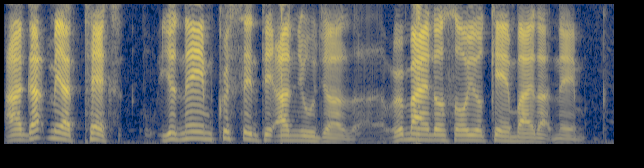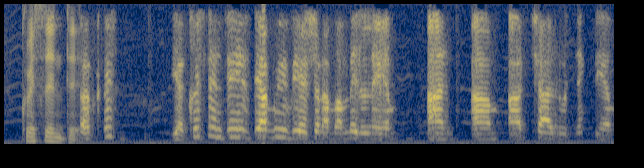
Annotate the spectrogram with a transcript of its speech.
I got me a text. Your name, Chrisinti Unusual. Remind us how you came by that name, Chrisinti. Uh, Chris, yeah, Chrisinti is the abbreviation of a middle name and um, a childhood nickname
